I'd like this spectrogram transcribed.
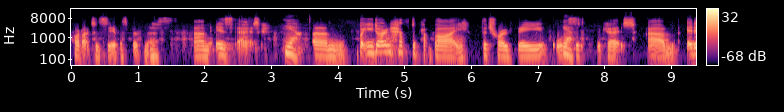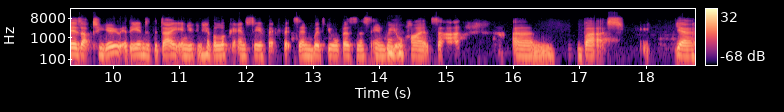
product and service business um, is that. Yeah. Um, but you don't have to buy the trophy or the certificate. Um, it is up to you at the end of the day, and you can have a look and see if that fits in with your business and where your clients are. Um, but yeah,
